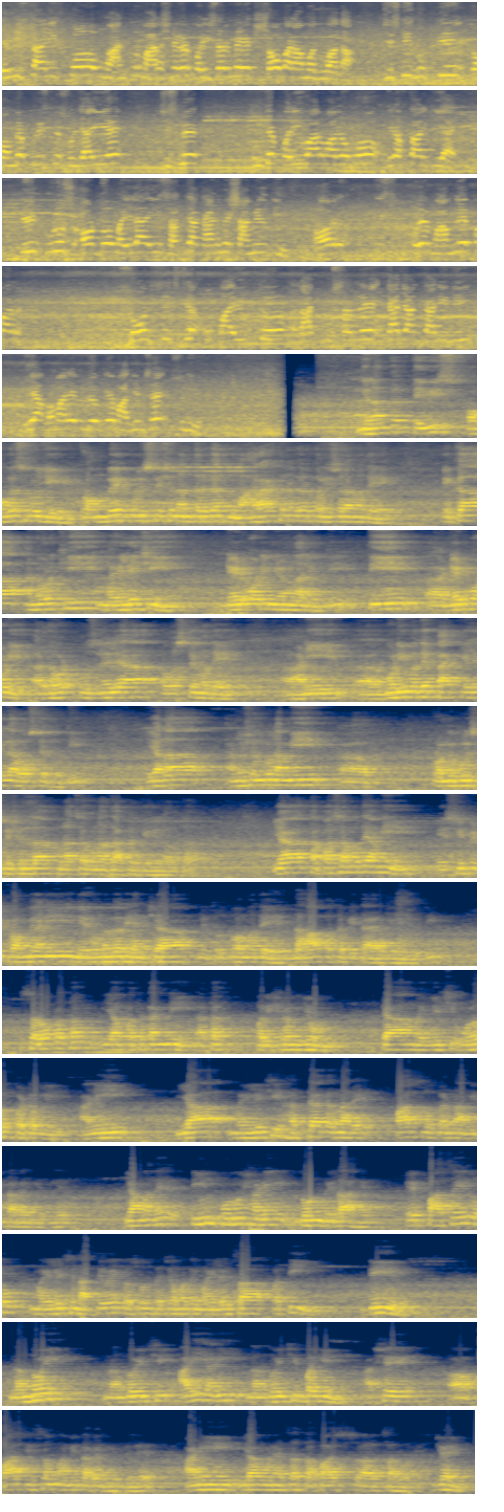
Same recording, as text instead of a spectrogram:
मानपुर महाराष्ट्र नगर परिसर में एक शव बरामद हुआ था, जिसकी गुप्ती बॉम्बे पुलिस ने सुलझाई है, जिसमें उनके परिवार वालों को गिरफ़्तार किया है। तीन पुरुष और दो महिला इस हत्याकांड में शामिल थी और इस पूरे मामले पर जोन सिक्स के उपायुक्त राजपूत सर ने क्या जानकारी दी, ये आप हमारे वीडियो के माध्यम से सुनिए। दिनांक तेवीस ऑगस्ट रोजी ट्रॉम्बे पोलीस स्टेशन अंतर्गत महाराष्ट्र नगर परिसरामध्ये एका अनोळखी महिलेची डेड बॉडी मिळून आली होती. ती डेड बॉडी अर्धवट कुजलेल्या अवस्थेमध्ये आणि गोडीमध्ये गोणीमध्ये पॅक केलेल्या अवस्थेत होती. याला अनुषंगून आम्ही ट्रॉम्बे पोलीस स्टेशनला खुनाचा गुन्हा दाखल केलेला होता. या तपासामध्ये आम्ही ए सी पी ट्रॉम्बे आणि नेहरूनगर यांच्या नेतृत्वामध्ये दहा पथके तयार केलेली होती. सर्वप्रथम या पथकांनी अथक परिश्रम घेऊन त्या महिलेची ओळख पटवली आणि या महिलेची हत्या करणारे पाच लोकांना आम्ही ताब्यात घेतले. यामध्ये तीन पुरुष आणि दोन महिला आहेत. हे पाचही लोक महिलेचे नातेवाईक असून त्याच्यामध्ये महिलेचा पती दीर नंदोई नंदोईची आई आणि नंदोईची बहीण असे पाच इसम आम्ही ताब्यात घेतलेले आहेत. आणि या गुन्ह्याचा तपास चालू आहे. जय हिंद.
